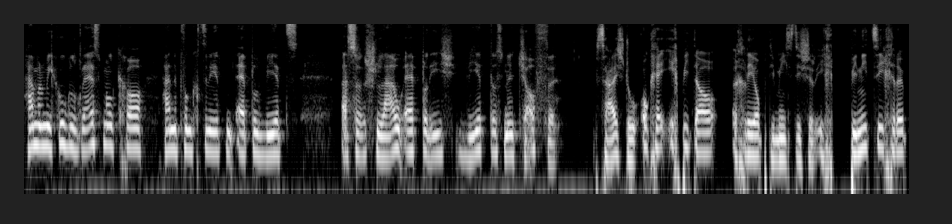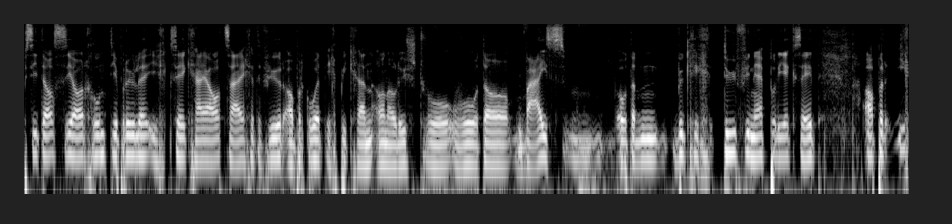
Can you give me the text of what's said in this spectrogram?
Haben wir mit Google Glass mal gehabt, hat nicht funktioniert und Apple wird es, also schlau Apple ist, wird das nicht schaffen sagst du, okay, ich bin da ein bisschen optimistischer. Ich bin nicht sicher, ob sie das Jahr kommt, die Brille. Ich sehe keine Anzeichen dafür, aber gut, ich bin kein Analyst, wo, wo da weiß oder wirklich tief in Apple sieht. Aber ich,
